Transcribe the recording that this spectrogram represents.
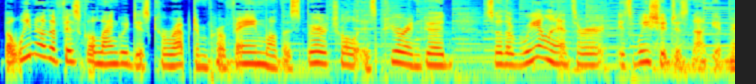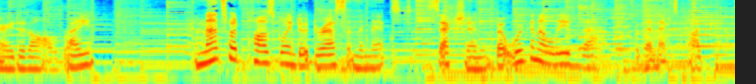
but we know the physical language is corrupt and profane, while the spiritual is pure and good. So the real answer is we should just not get married at all, right? And that's what Paul's going to address in the next section, but we're going to leave that for the next podcast.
